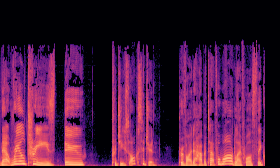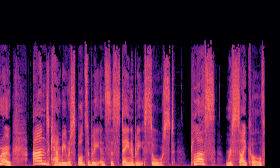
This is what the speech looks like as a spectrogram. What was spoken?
Now, real trees do produce oxygen, provide a habitat for wildlife whilst they grow, and can be responsibly and sustainably sourced, plus recycled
